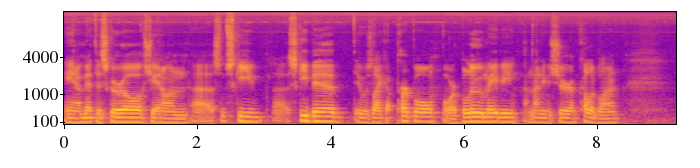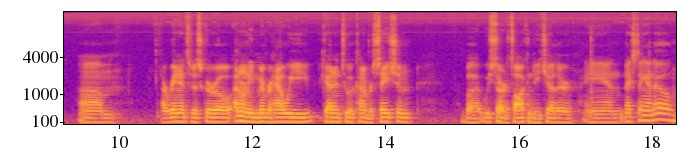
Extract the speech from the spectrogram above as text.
And I met this girl. She had on uh, some ski uh, ski bib. It was like a purple or blue, maybe. I'm not even sure. I'm colorblind. Um, I ran into this girl. I don't even remember how we got into a conversation, but we started talking to each other. And next thing I know,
